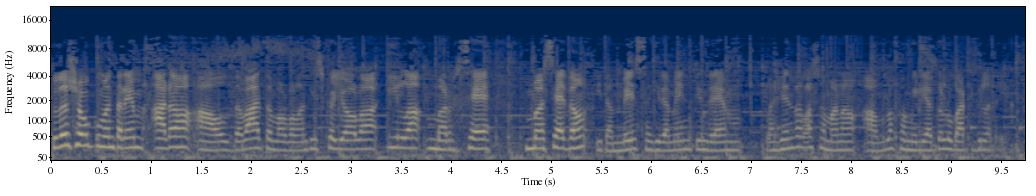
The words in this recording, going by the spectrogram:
Tot això ho comentarem ara al debat amb el Valentí Escaiola i la Mercè Maceda i també seguidament tindrem l'agenda de la setmana amb la família Galobart Viladric.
